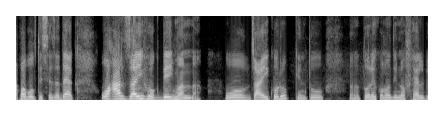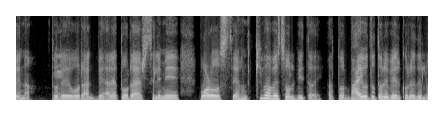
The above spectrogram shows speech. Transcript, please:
আপা বলতেছে যে দেখ ও আর যাই হোক বেইমান না। ও যাই করুক কিন্তু তোরে কোনোদিনও ফেলবে না। তোরে ও রাখবে। আর তোর ছেলে মেয়ে বড় হচ্ছে এখন কীভাবে চলবি তুই? আর তোর ভাইও তো তোরে বের করে দিল।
